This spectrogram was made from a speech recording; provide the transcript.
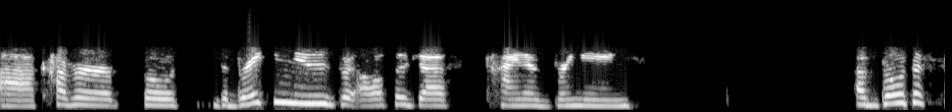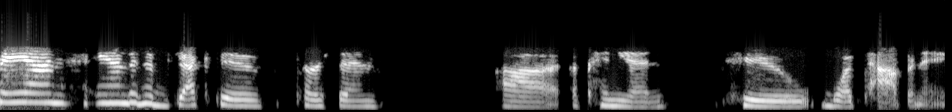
uh, cover both the breaking news, but also just kind of bringing a, both a fan and an objective person uh, opinion to what's happening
